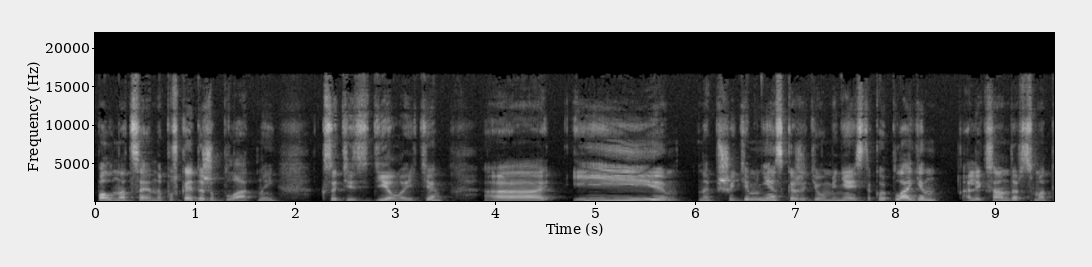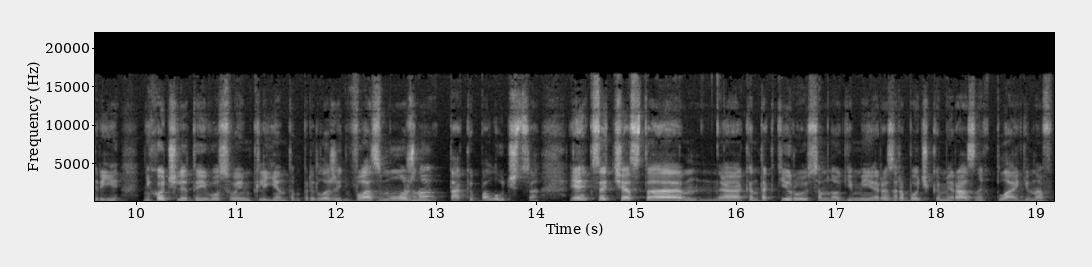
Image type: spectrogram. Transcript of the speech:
полноценный, пускай даже платный. Кстати, сделайте. А, и напишите мне, скажите, у меня есть такой плагин, Александр, смотри, не хочешь ли ты его своим клиентам предложить? Возможно, так и получится. Я, кстати, часто э, контактирую со многими разработчиками разных плагинов.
